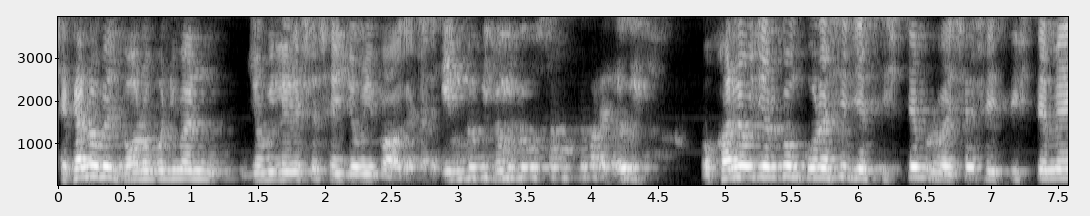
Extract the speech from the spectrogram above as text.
সেখানেও বেশ বড় পরিমাণ জমি লেগেছে সেই জমি পাওয়া গেছে। কেন্দ্র কি জমির ব্যবস্থা করতে পারে? ওখানেও যেরকম করেছে যে সিস্টেম রয়েছে সেই সিস্টেমে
